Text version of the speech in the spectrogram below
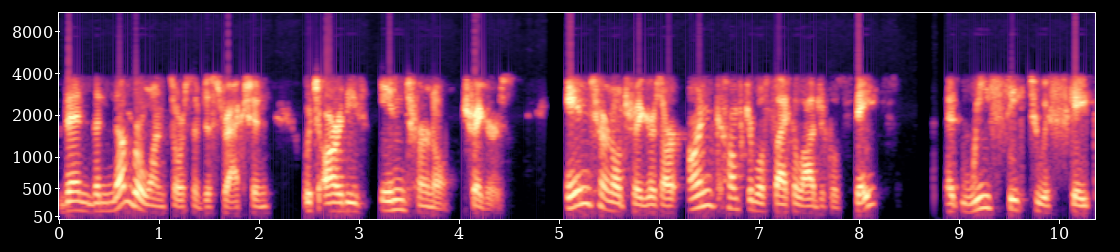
than the number one source of distraction, which are these internal triggers. Internal triggers are uncomfortable psychological states that we seek to escape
